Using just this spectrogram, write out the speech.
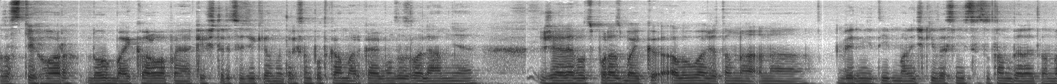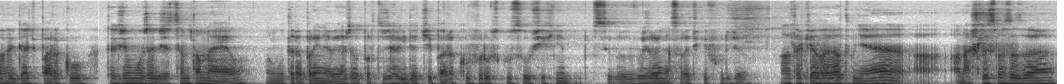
uh, z těch hor dolů k Bajkalu a po nějakých 40 km jsem potkal Marka, jak on zase hledá mě, že jede od spoda z Bajkalu a že tam na, na v jedné té maličké vesnice, co tam byly, tam byl hlídač parku, takže mu řekl, že jsem tam nejel. On mu teda prej nevěřil, protože hlídači parku v Rusku jsou všichni prostě vyžili na sračky furt, že? Ale tak je hledat mě a, a, našli jsme se teda.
